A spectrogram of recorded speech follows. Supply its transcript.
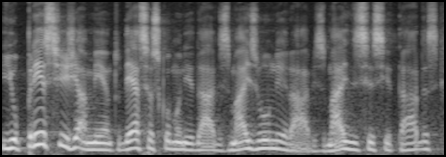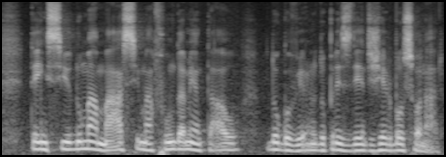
e o prestigiamento dessas comunidades mais vulneráveis, mais necessitadas, tem sido uma máxima fundamental do governo do presidente Jair Bolsonaro.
